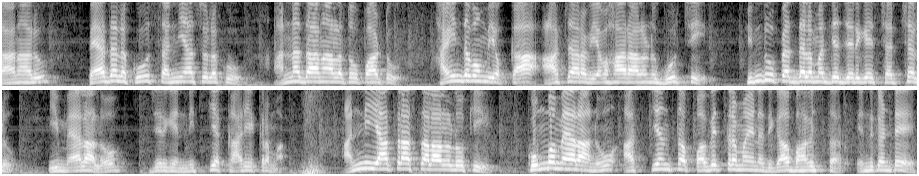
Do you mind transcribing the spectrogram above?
గానాలు పేదలకు సన్యాసులకు అన్నదానాలతో పాటు హైందవం యొక్క ఆచార వ్యవహారాలను గూర్చి హిందూ పెద్దల మధ్య జరిగే చర్చలు ఈ మేళాలో జరిగే నిత్య కార్యక్రమాలు. అన్ని యాత్రా స్థలాలలోకి కుంభమేళాను అత్యంత పవిత్రమైనదిగా భావిస్తారు. ఎందుకంటే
